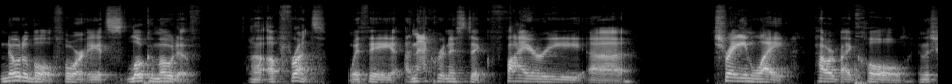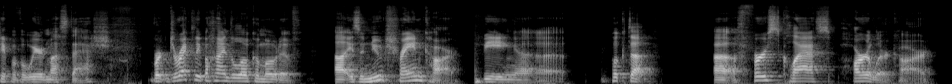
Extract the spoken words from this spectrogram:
notable for its locomotive uh, up front with a anachronistic, fiery uh, train light powered by coal in the shape of a weird mustache. But directly behind the locomotive uh, is a new train car being uh, hooked up, a first class parlor car.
